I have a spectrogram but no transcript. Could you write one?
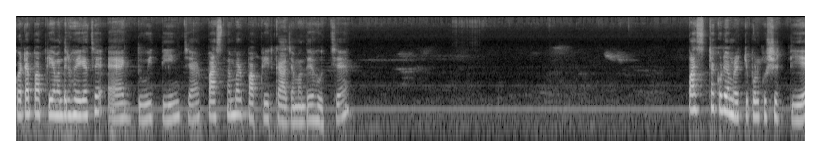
কটা পাপড়ি আমাদের হয়ে গেছে? এক, দুই, তিন, চার, পাঁচ নাম্বার পাপড়ির কাজ আমাদের হচ্ছে। পাঁচটা করে আমরা ট্রিপল কুশেট দিয়ে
